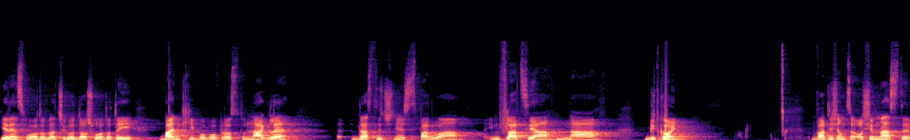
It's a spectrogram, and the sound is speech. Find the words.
jeden z powodów, dlaczego doszło do tej bańki, bo po prostu nagle drastycznie spadła inflacja na bitcoin. W 2018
